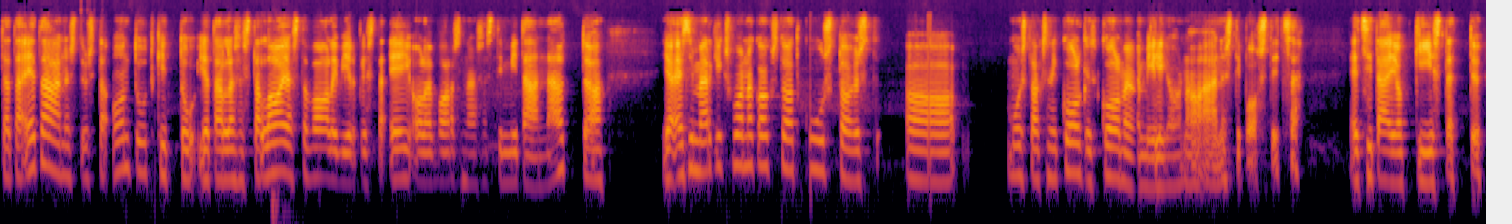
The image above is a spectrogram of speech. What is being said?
tätä etääänestystä on tutkittu ja tällaisesta laajasta vaalivilpistä ei ole varsinaisesti mitään näyttöä. Ja esimerkiksi vuonna 2016 uh, muistaakseni 33 miljoonaa äänesti postitse, että sitä ei ole kiistetty.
